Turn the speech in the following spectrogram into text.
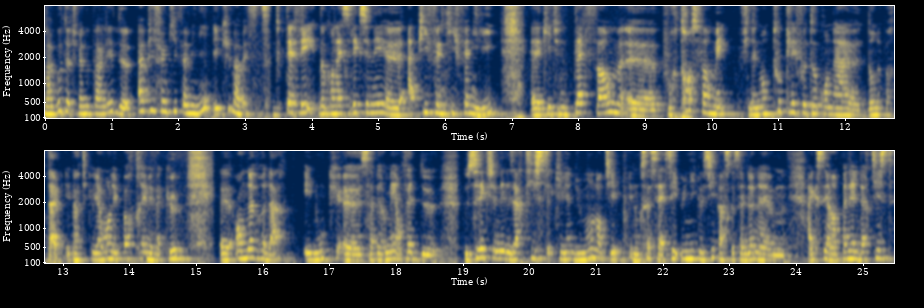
Margot, toi, tu vas nous parler de Happy Funky Family et Cube Invest. Tout à fait. Donc, on a sélectionné euh, Happy Funky Family, euh, qui est une plateforme euh, pour transformer finalement toutes les photos qu'on a dans nos portables, et particulièrement les portraits, mais pas que, en œuvres d'art et donc, euh, ça permet en fait de, sélectionner des artistes qui viennent du monde entier. Et donc ça, c'est assez unique aussi parce que ça donne euh, accès à un panel d'artistes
